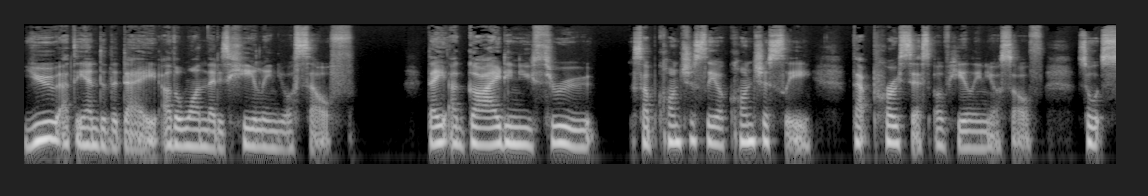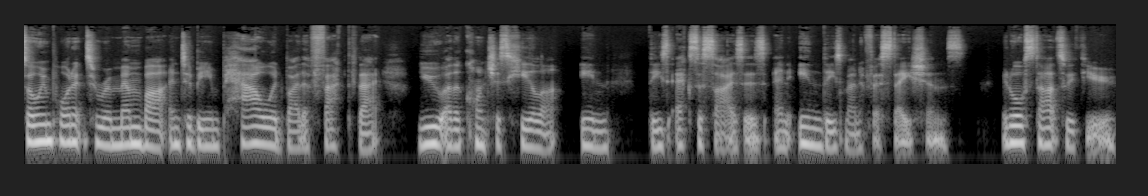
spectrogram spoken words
You, at the end of the day, are the one that is healing yourself. They are guiding you through subconsciously or consciously that process of healing yourself. So it's so important to remember and to be empowered by the fact that you are the conscious healer in these exercises and in these manifestations. It all starts with you.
